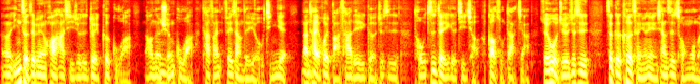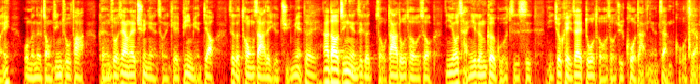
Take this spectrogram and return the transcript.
呃，赢者这边的话，他其实就是对个股啊，然后呢选股啊，他非非常的有经验。那他也会把他的一个就是投资的一个技巧告诉大家。所以我觉得就是这个课程有点像是从我们诶我们的总经出发，可能说像在去年的时候，你可以避免掉这个通杀的一个局面。对，那到今年这个走大多头的时候，你有产业跟个股的知识，你就可以在多头的时候去扩大你的战果。这样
